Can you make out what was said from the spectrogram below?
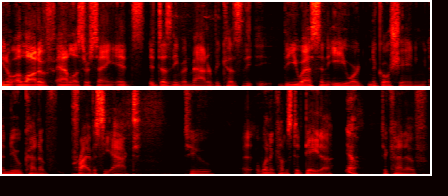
you know, a lot of analysts are saying it's it doesn't even matter because the the U.S. and EU are negotiating a new kind of privacy act to uh, when it comes to data. Yeah. To kind of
